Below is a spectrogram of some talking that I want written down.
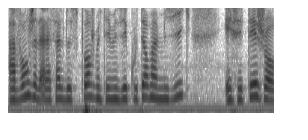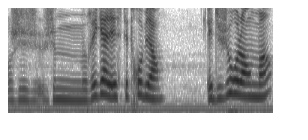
Avant, j'allais à la salle de sport, je mettais mes écouteurs, ma musique, et c'était genre, je, me régalais, c'était trop bien. Et du jour au lendemain,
